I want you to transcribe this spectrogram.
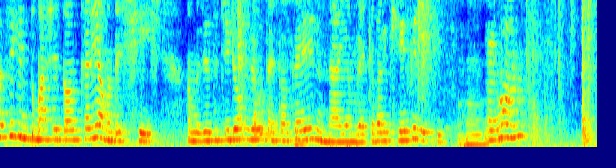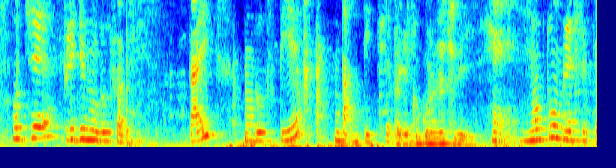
আছে কিন্তু বাসায় তরকারি আমাদের শেষ। আমরা যেহেতু চিটং যাব তাই তরকারি নাই আমরা একেবারে খেয়ে ফেলেছি। এখন হচ্ছে ফ্রিজে নুডলস আছে। তাই নুডলস দিয়ে বাদ দিচ্ছে। এটা কি কুকুরের রেসিপি হ্যাঁ নতুন রেসিপি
